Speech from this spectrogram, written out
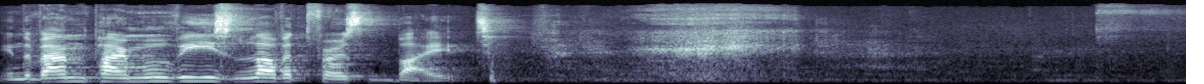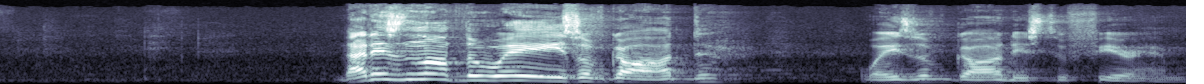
In the vampire movies, love at first bite. That is not the ways of God. Ways of God is to fear him.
